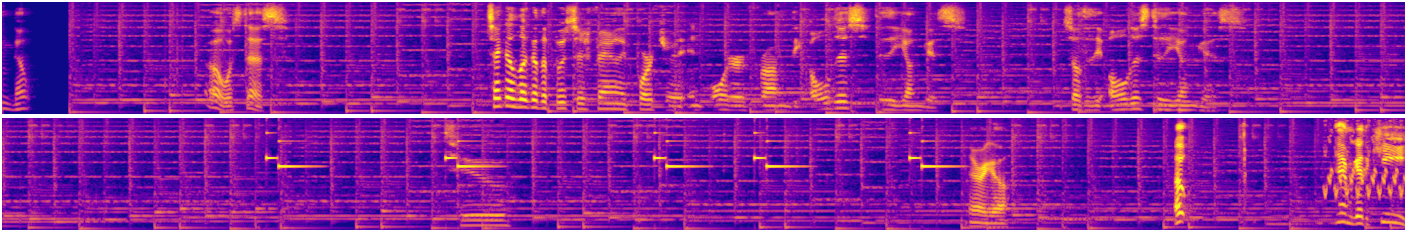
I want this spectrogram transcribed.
Hidden thing? Nope. Oh, what's this? Take a look at the Booster family portrait in order from the oldest to the youngest. So to the oldest to the youngest. Two. There we go. Oh! There we got the key!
